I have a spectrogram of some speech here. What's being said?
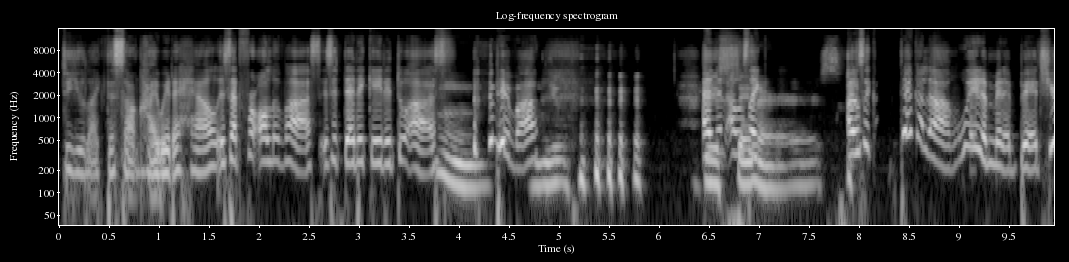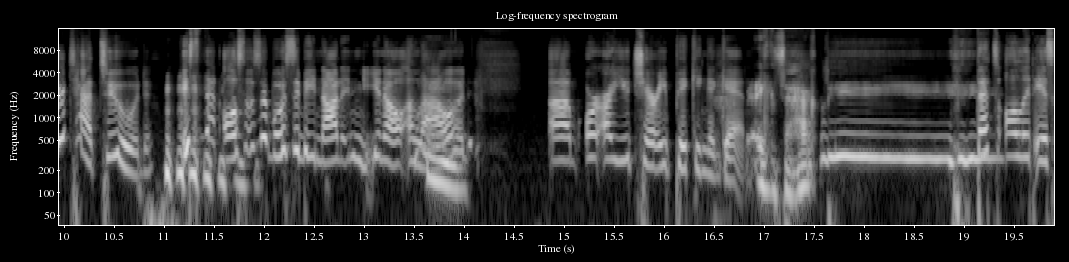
Do you like the song Highway to Hell? Is that for all of us? Is it dedicated to us? Hmm. Diba? You, And you then I was like- sinners. I was like, Teka lang, wait a minute, bitch. You're tattooed. Isn't that also supposed to be not, in, you know, allowed? Um, or are you cherry picking again? Exactly. That's all it is.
